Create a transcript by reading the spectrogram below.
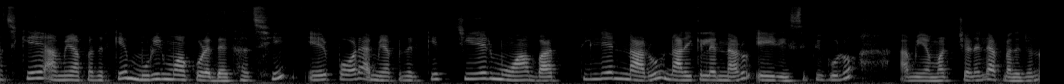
আজকে আমি আপনাদেরকে মুড়ির মোয়া করে দেখাচ্ছি। এরপর আমি আপনাদেরকে চিড়ের মোয়া বা তিলের নাড়ু, নারিকেলের নাড়ু এই রেসিপিগুলো আমি আমার চ্যানেলে আপনাদের জন্য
